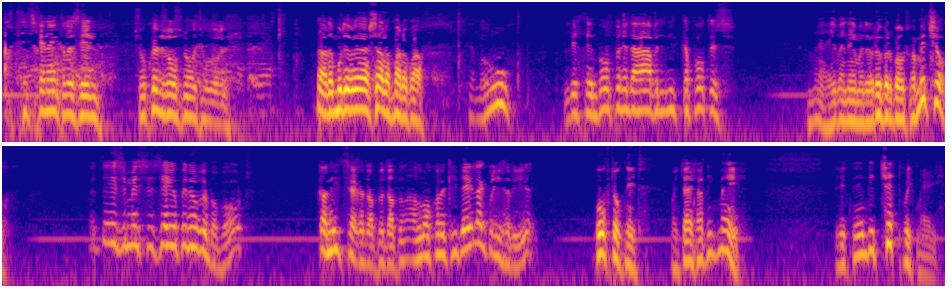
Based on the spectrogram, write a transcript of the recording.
Ach, het heeft geen enkele zin. Zo kunnen ze ons nooit horen. Nou, dan moeten we er zelf maar op af. Ja, maar hoe? Er ligt geen boot meer in de haven die niet kapot is. Nee, we nemen de rubberboot van Mitchell. Met deze mist de zee op in een rubberboot. Kan niet zeggen dat we dat een aanlokkelijk idee lijkt, brigadier. Hoeft ook niet, want jij gaat niet mee. Ik neem die Chadwick mee.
